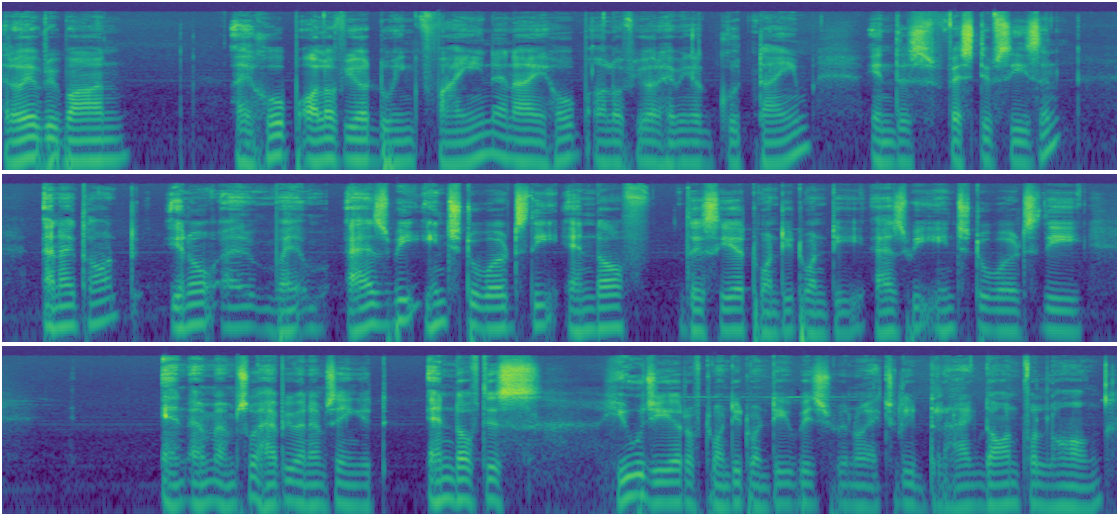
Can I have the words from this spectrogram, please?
Hello, everyone. I hope all of you are doing fine, and I hope all of you are having a good time in this festive season. And I thought, you know, as we inch towards the end of this year 2020, as we inch towards the and I'm, I'm so happy when I'm saying it end of this huge year of 2020, which you know actually dragged on for long.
